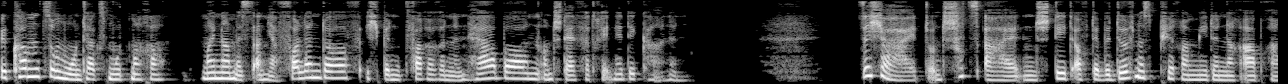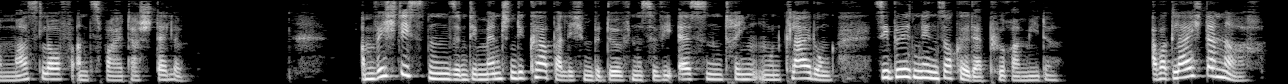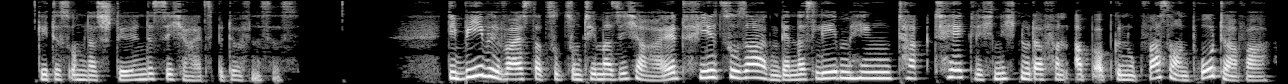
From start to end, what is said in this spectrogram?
Willkommen zum Montagsmutmacher. Mein Name ist Anja Vollendorf, ich bin Pfarrerin in Herborn und stellvertretende Dekanin. Sicherheit und Schutz erhalten steht auf der Bedürfnispyramide nach Abraham Maslow an zweiter Stelle. Am wichtigsten sind dem Menschen die körperlichen Bedürfnisse wie Essen, Trinken und Kleidung. Sie bilden den Sockel der Pyramide. Aber gleich danach geht es um das Stillen des Sicherheitsbedürfnisses. Die Bibel weiß dazu zum Thema Sicherheit viel zu sagen, denn das Leben hing tagtäglich nicht nur davon ab, ob genug Wasser und Brot da war.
